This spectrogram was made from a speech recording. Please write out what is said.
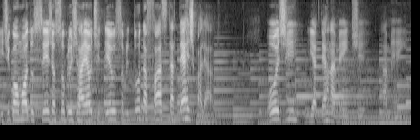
e de igual modo seja sobre o Israel de Deus, sobre toda a face da terra espalhado, hoje e eternamente. Amém.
